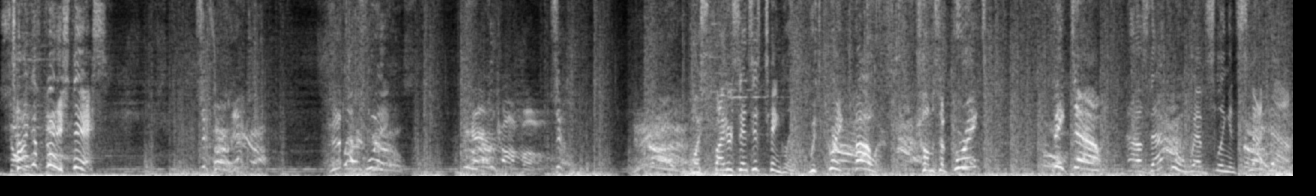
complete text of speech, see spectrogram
Soul Time to finish this! Left swing! Air combo. My spider sense is tingling. With great power comes a great beatdown! How's that for a web slinging smackdown?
